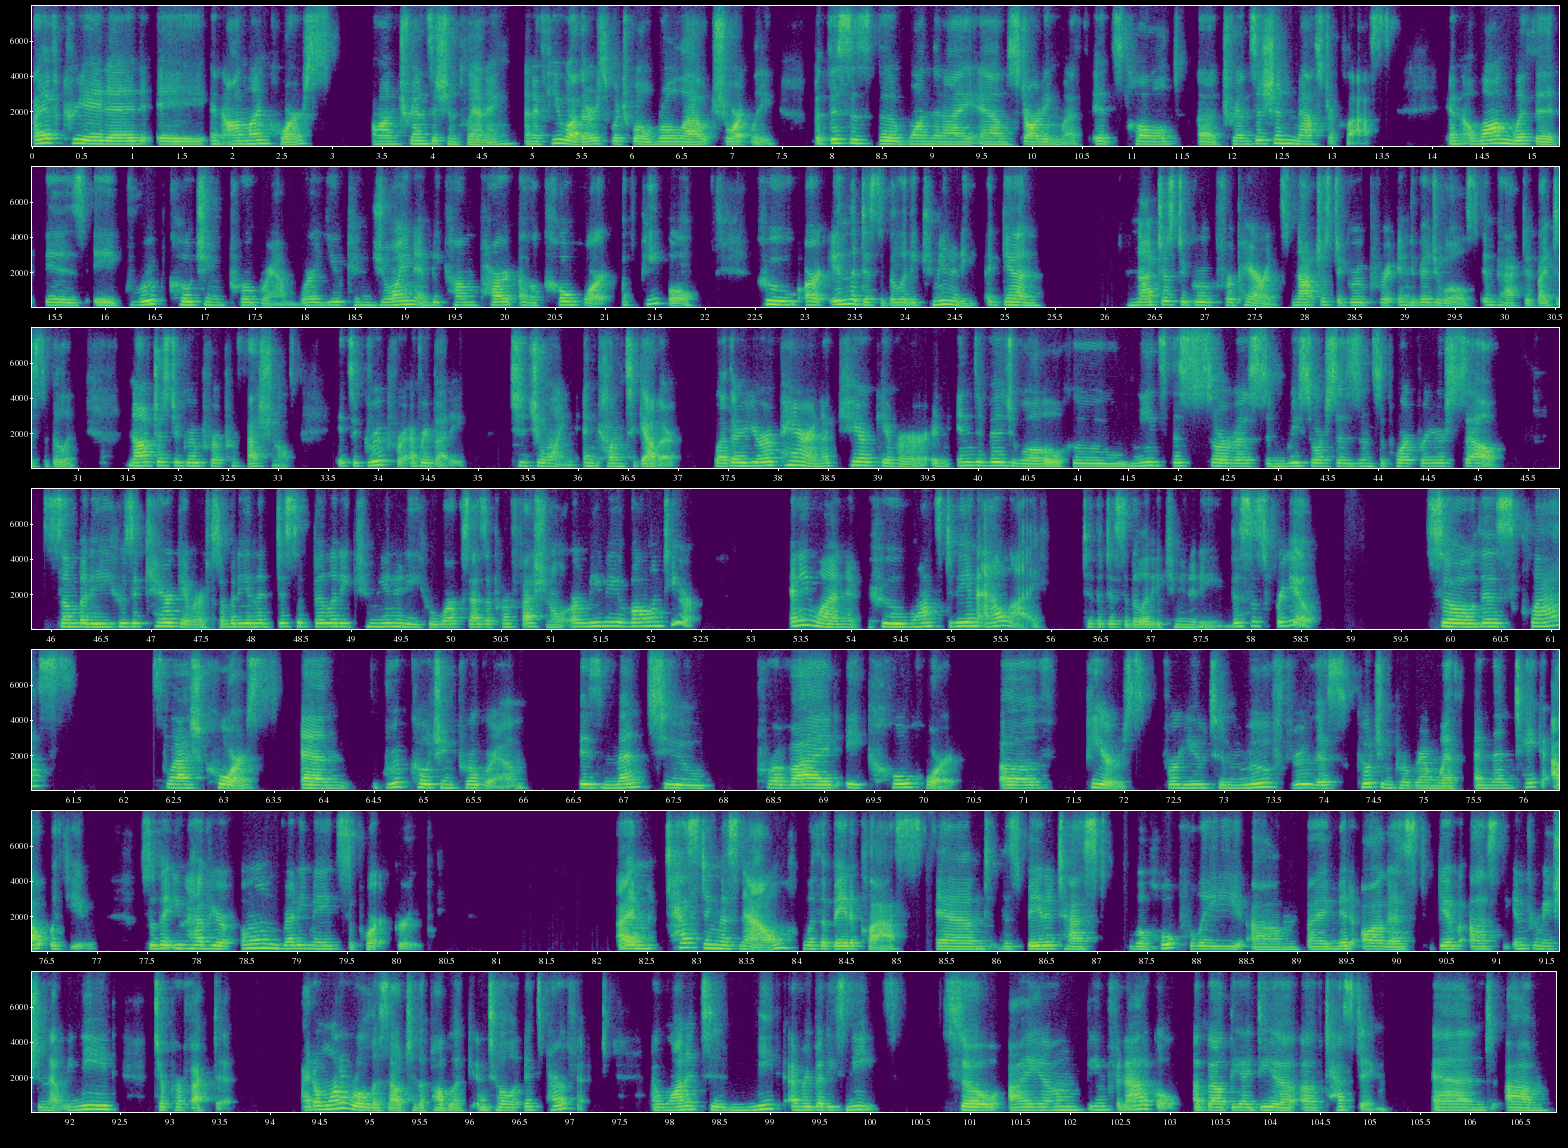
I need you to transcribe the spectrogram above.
I have created a, an online course on transition planning and a few others, which will roll out shortly. But this is the one that I am starting with. It's called a Transition Masterclass. And along with it is a group coaching program where you can join and become part of a cohort of people who are in the disability community. Again, not just a group for parents, not just a group for individuals impacted by disability, not just a group for professionals. It's a group for everybody to join and come together whether you're a parent, a caregiver, an individual who needs this service and resources and support for yourself, somebody who's a caregiver, somebody in the disability community who works as a professional or maybe a volunteer, anyone who wants to be an ally to the disability community, this is for you. So, this class slash course and group coaching program is meant to provide a cohort of peers for you to move through this coaching program with and then take out with you so that you have your own ready made support group. I'm testing this now with a beta class, and this beta test will hopefully um, by mid August give us the information that we need to perfect it. I don't want to roll this out to the public until it's perfect. I want it to meet everybody's needs. So I am being fanatical about the idea of testing. And um,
